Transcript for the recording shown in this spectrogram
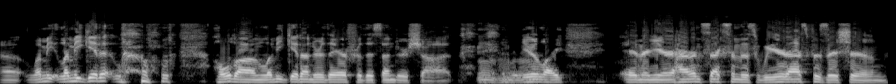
uh, let me let me get it hold on let me get under there for this undershot mm-hmm. you're like and then you're having sex in this weird ass position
